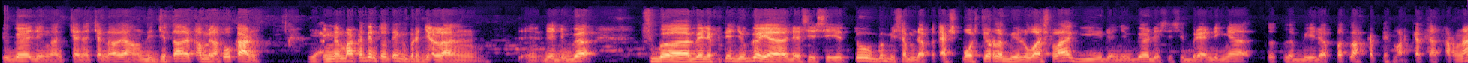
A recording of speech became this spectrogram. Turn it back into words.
juga dengan channel-channel yang digital yang kami lakukan. Ya. Email marketing tentunya berjalan. Dan juga sebuah benefitnya juga ya dari sisi itu gue bisa mendapat exposure lebih luas lagi dan juga dari sisi brandingnya lebih dapat lah captive marketnya. Karena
